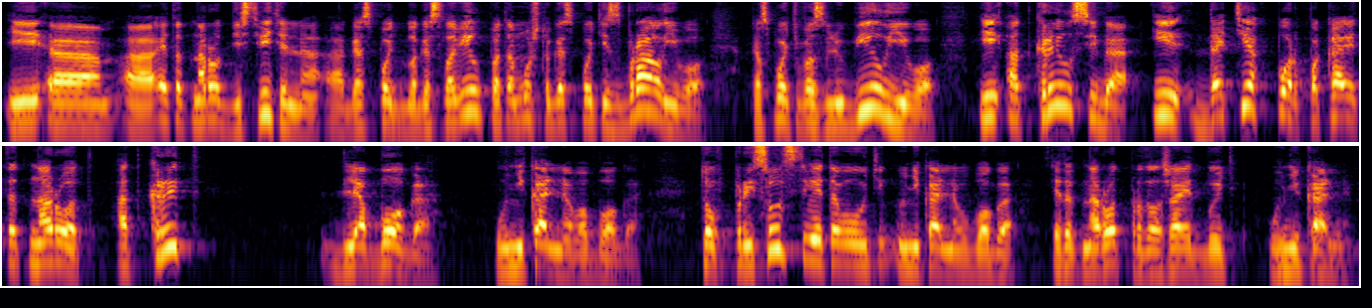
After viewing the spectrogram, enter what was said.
И э, э, этот народ действительно э, Господь благословил, потому что Господь избрал его, Господь возлюбил его и открыл себя. И до тех пор, пока этот народ открыт для Бога, уникального Бога, то в присутствии этого уникального Бога этот народ продолжает быть уникальным.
